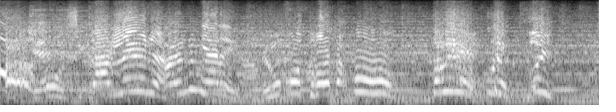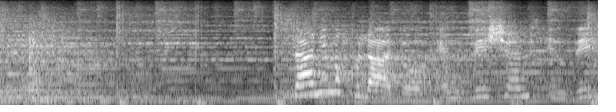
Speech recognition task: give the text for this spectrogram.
Oh, si Carla yun ah! Ano nangyari? Ewan ko, tumatakbo! oh. Tabi! Uy! Uy! Sani Maculado envisions in this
